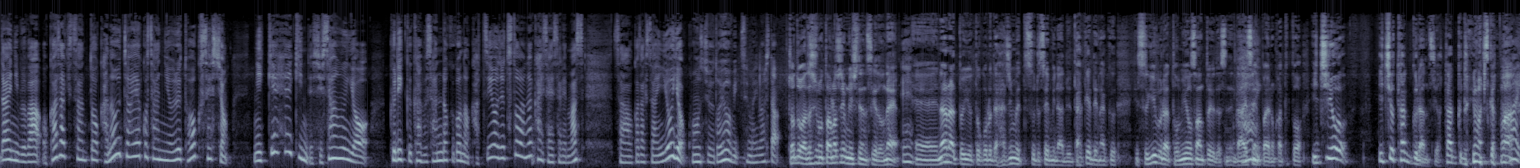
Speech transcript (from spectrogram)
第2部は岡崎さんと金内彩子さんによるトークセッション、日経平均で資産運用、クリック株365の活用術とはが開催されます。さあ、岡崎さん、いよいよ今週土曜日迫りました。ちょっと私も楽しみにしてるんですけどね、ええ。ー、奈良というところで初めてするセミナーでだけでなく、杉村富夫さんというですね、大先輩の方と、一応、一応タッグなんですよ。タッグと言いますか、まあ、はい、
